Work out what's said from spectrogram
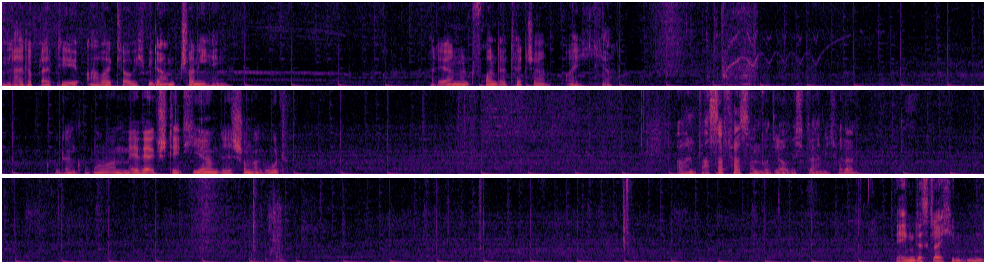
Und leider bleibt die Arbeit, glaube ich, wieder am Johnny hängen. Hat er einen Front-Attacher? Oh, ja. Gut, dann gucken wir mal. Mehrwerk steht hier. Das ist schon mal gut. Aber ein Wasserfass haben wir, glaube ich, gar nicht, oder? Wir hängen das gleich hinten,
